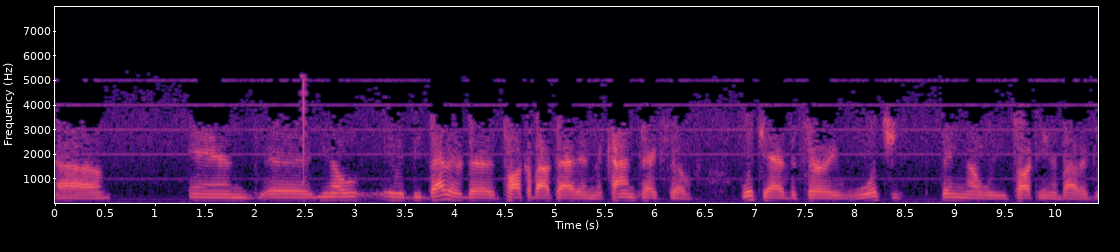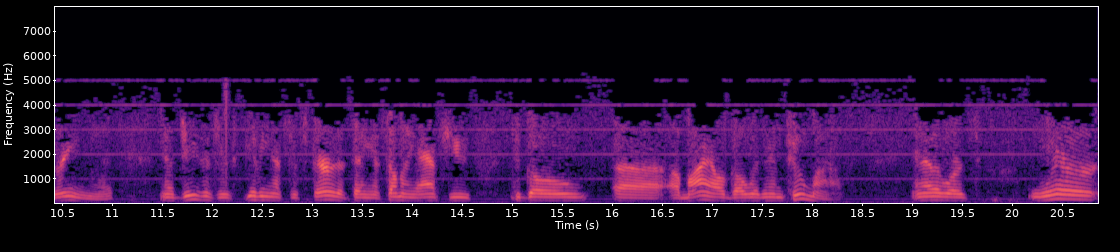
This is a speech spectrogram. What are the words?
um, and uh, you know it would be better to talk about that in the context of which adversary, which thing are we talking about agreeing with. You know, Jesus was giving us the spirit of thing. If somebody asks you to go uh, a mile, go within two miles. In other words, we're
